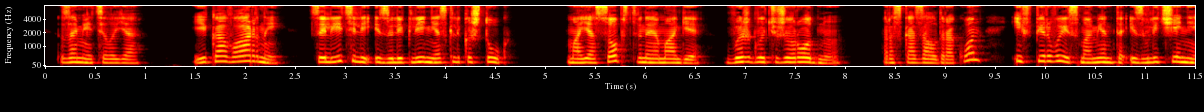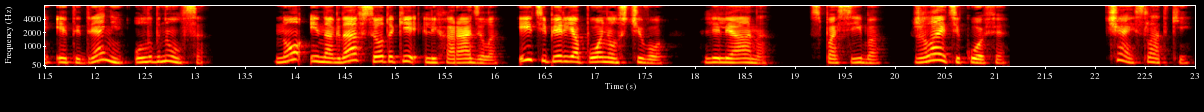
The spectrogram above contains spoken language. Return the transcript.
— заметила я. «И коварный. Целители извлекли несколько штук. Моя собственная магия выжгла чужеродную», — рассказал дракон и впервые с момента извлечения этой дряни улыбнулся. Но иногда все-таки лихорадило, и теперь я понял с чего. Лилиана, спасибо. Желаете кофе? Чай сладкий,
